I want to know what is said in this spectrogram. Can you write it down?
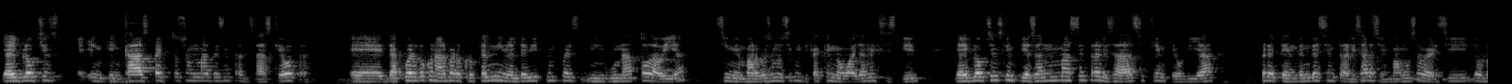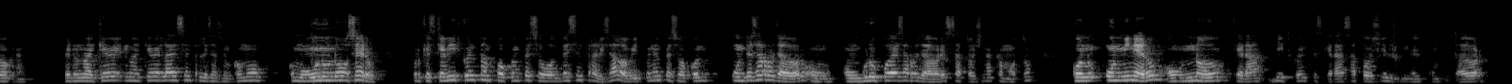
y hay blockchains en que en cada aspecto son más descentralizadas que otra. Eh, de acuerdo con Álvaro, creo que al nivel de Bitcoin, pues ninguna todavía, sin embargo, eso no significa que no vayan a existir y hay blockchains que empiezan más centralizadas y que en teoría pretenden descentralizarse. Vamos a ver si lo logran. Pero no hay que, no hay que ver la descentralización como, como un 1 o 0, porque es que Bitcoin tampoco empezó descentralizado. Bitcoin empezó con un desarrollador o un, grupo de desarrolladores, Satoshi Nakamoto, con un minero o un nodo que era Bitcoin, pues que era Satoshi, el, el computador,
